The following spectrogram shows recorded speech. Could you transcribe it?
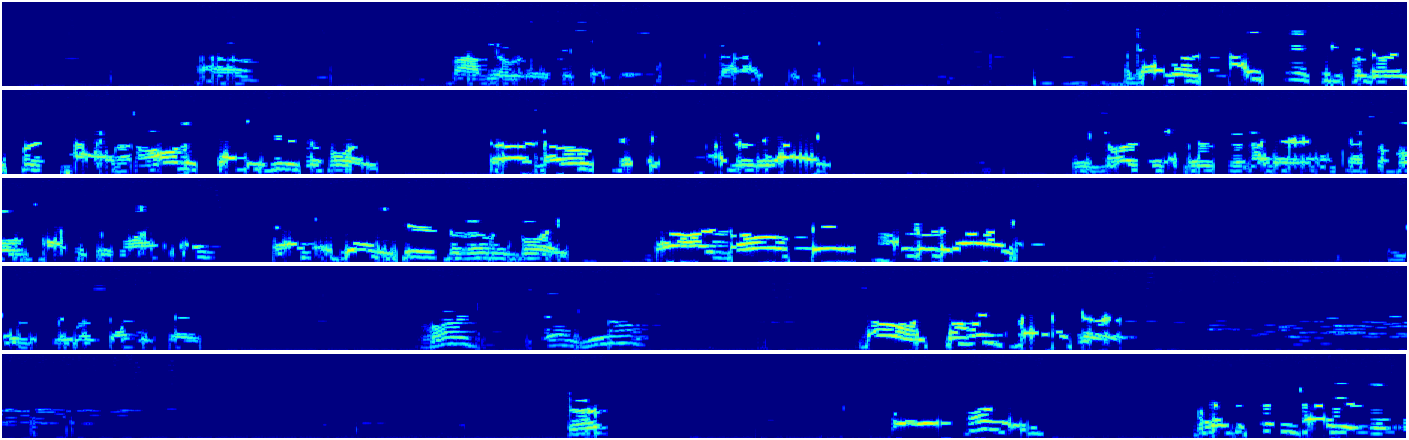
Bob, you'll really appreciate this about ice fishing. A guy goes ice fishing for the very first time, and all of a sudden hears a voice. There are no fish under the ice. He ignores it and moves to another and starts to hold passes his line. And again he hears the booming voice. There are no fish under the ice. He nervously looks up and says, Lord, is that you? No, it's the link manager. Same it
